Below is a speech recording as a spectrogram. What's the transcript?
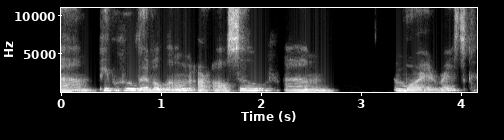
Um, people who live alone are also um, more at risk.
